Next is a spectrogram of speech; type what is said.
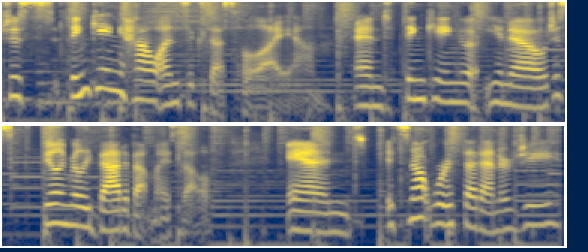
just thinking how unsuccessful I am and thinking, you know, just feeling really bad about myself. And it's not worth that energy.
